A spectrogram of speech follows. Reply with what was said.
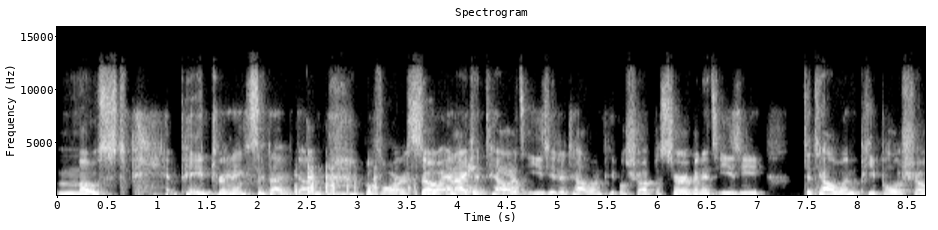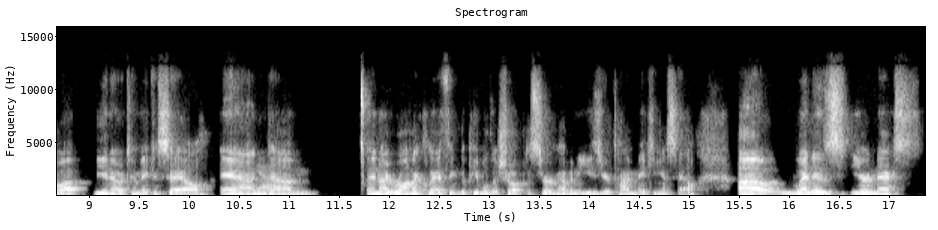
most paid trainings that I've done before. So, and I can tell you. it's easy to tell when people show up to serve, and it's easy to tell when people show up, you know, to make a sale. And yeah. um, and ironically, I think the people that show up to serve have an easier time making a sale. Uh, when is your next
